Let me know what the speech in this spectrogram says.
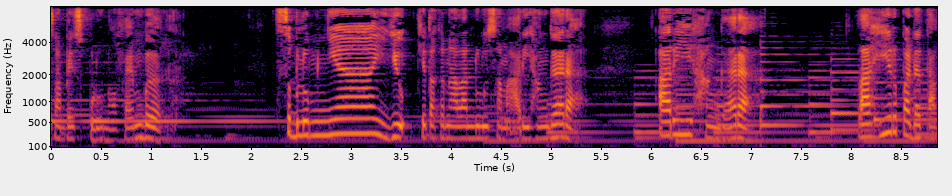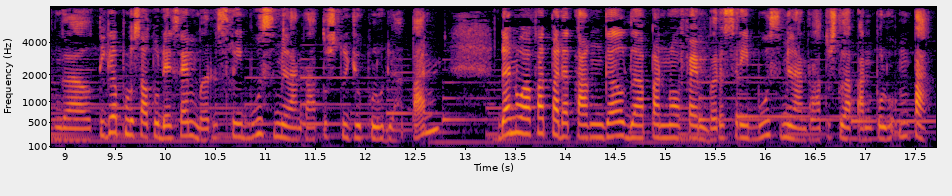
sampai 10 November. Sebelumnya, yuk kita kenalan dulu sama Ari Hanggara. Ari Hanggara lahir pada tanggal 31 Desember 1978 dan wafat pada tanggal 8 November 1984.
